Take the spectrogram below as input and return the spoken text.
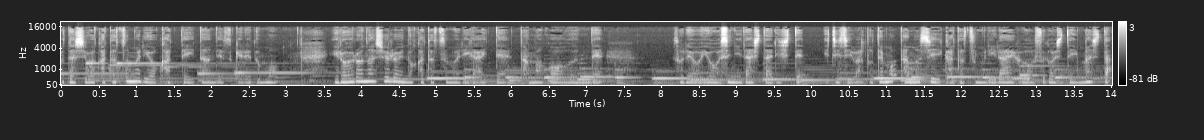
私はカタツムリを飼っていたんですけれどもいろいろな種類のカタツムリがいて卵を産んでそれを養子に出したりして一時はとても楽しいカタツムリライフを過ごしていました。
